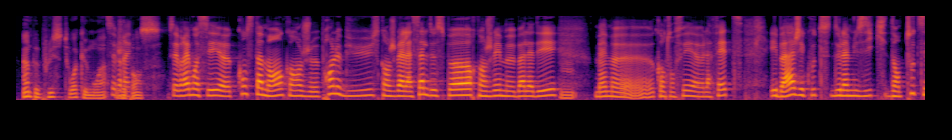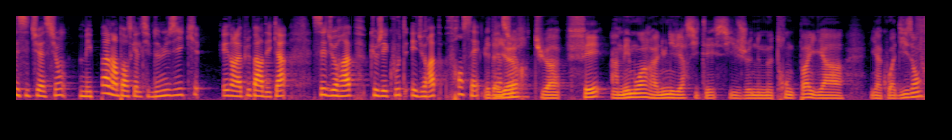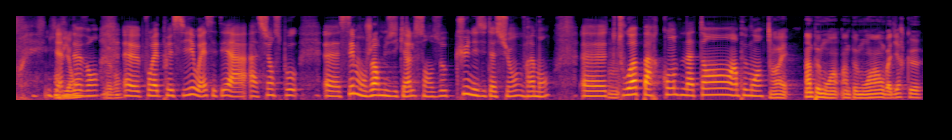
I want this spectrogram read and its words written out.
un peu plus toi que moi, je pense. C'est vrai, moi, c'est euh, constamment quand je prends le bus, quand je vais à la salle de sport, quand je vais me balader, mm. Même euh, quand on fait euh, la fête. Et eh bah, j'écoute de la musique dans toutes ces situations, mais pas n'importe quel type de musique. Et dans la plupart des cas, c'est du rap que j'écoute et du rap français. Et d'ailleurs, tu as fait un mémoire à l'université, si je ne me trompe pas, il y a il y a quoi, 10 ans Il y a 9 ans. Euh, pour être précis, ouais, c'était à, Sciences Po. Euh, c'est mon genre musical, sans aucune hésitation, vraiment. Euh, mm. Toi, par contre, Nathan, un peu moins. Ouais, un peu moins, un peu moins. On va dire que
